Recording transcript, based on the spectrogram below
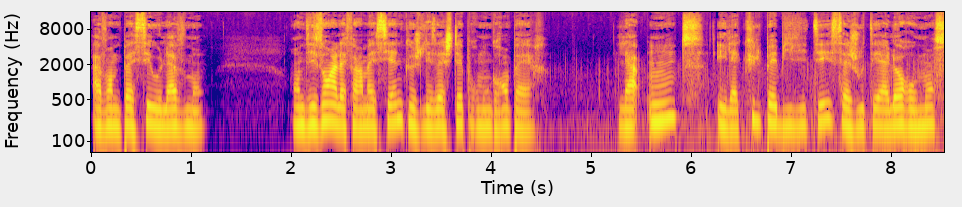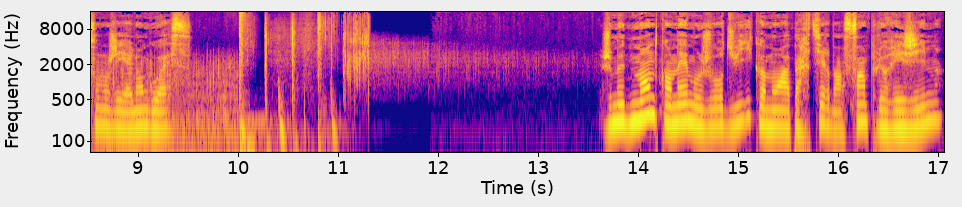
avant de passer au lavement, en disant à la pharmacienne que je les achetais pour mon grand-père. La honte et la culpabilité s'ajoutaient alors au mensonge et à l'angoisse. Je me demande quand même aujourd'hui comment, à partir d'un simple régime,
